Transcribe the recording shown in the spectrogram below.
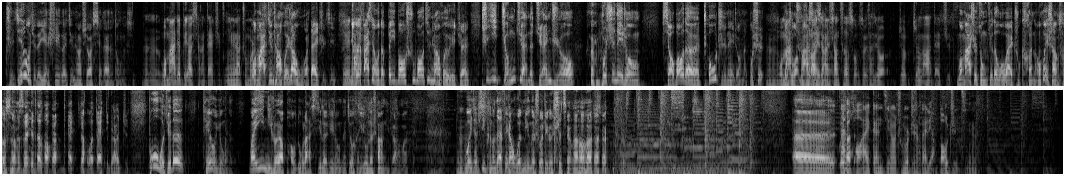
纸巾我觉得也是一个经常需要携带的东西。嗯，我妈就比较喜欢带纸巾，因为她出门我妈经常会让我带纸巾，因为你会发现我的背包、书包经常会有一卷，是一整卷的卷纸哦，不是那种小包的抽纸那种的，不是。嗯，我妈出去老喜欢上厕所，所以她就就就老要带纸巾。我妈是总觉得我外出可能会上厕所，所以她老要带让我带着点纸。不过我觉得挺有用的，万一你说要跑肚拉稀了这种的，就很用得上，你知道吗？嗯我已经尽可能在非常文明的说这个事情了，好吗？呃，为啥大家好爱干净啊！出门至少带两包纸巾，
